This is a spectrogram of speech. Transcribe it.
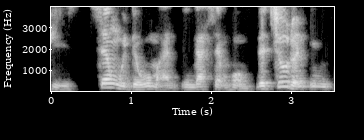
peace. Same with the woman in that same home. The children in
